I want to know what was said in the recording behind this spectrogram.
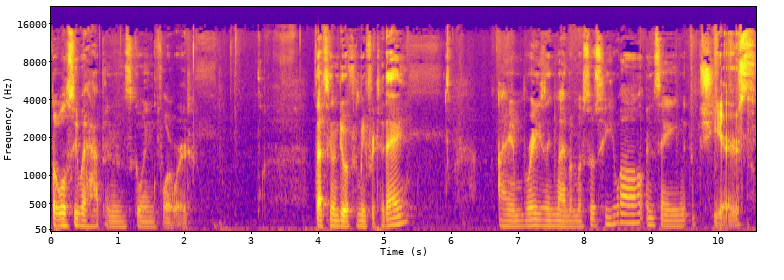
but we'll see what happens going forward. That's going to do it for me for today. I am raising my mimosa to you all and saying cheers.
